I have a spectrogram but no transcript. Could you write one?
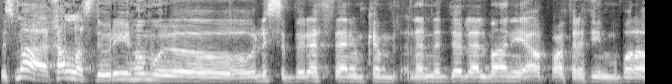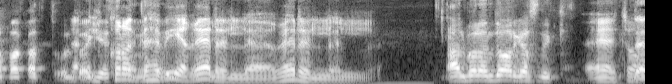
بس ما خلص دوريهم و- ولسه الدوريات الثانية مكمل لأن الدوري الألماني 34 مباراة فقط والباقي الكرة الذهبية 38. غير ال غير ال- آه، ال Ballon d'Or قصدك. إيه أتوقع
